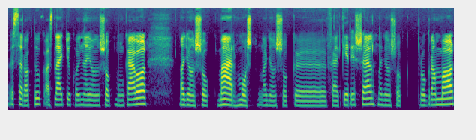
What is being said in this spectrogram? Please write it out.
összeraktuk, azt látjuk, hogy nagyon sok munkával, nagyon sok, már most nagyon sok felkéréssel, nagyon sok programmal,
